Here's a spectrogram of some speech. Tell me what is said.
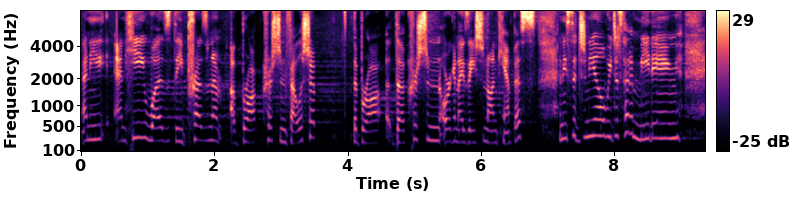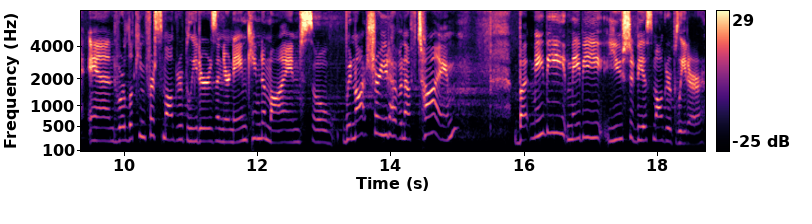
and he, and he was the president of Brock Christian Fellowship the, Bra- the Christian organization on campus. And he said, Janelle, we just had a meeting and we're looking for small group leaders, and your name came to mind. So we're not sure you'd have enough time, but maybe, maybe you should be a small group leader.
